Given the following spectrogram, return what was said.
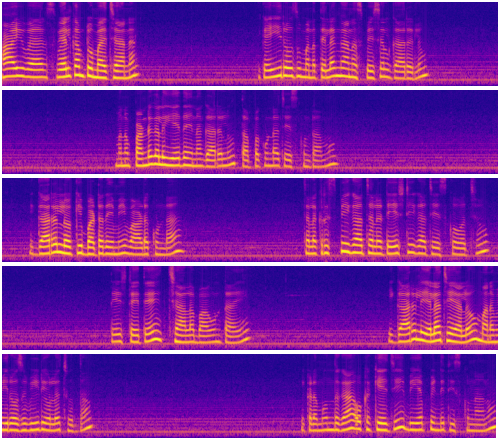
Hi వర్స్ welcome to my channel. ఇక ఈరోజు మన తెలంగాణ స్పెషల్ గారెలు. మన పండుగలు ఏదైనా గారెలు తప్పకుండా చేసుకుంటాము. ఈ గారెల్లోకి బటర్ ఏమీ వాడకుండా చాలా క్రిస్పీగా చాలా టేస్టీగా చేసుకోవచ్చు. టేస్ట్ అయితే చాలా బాగుంటాయి. ఈ గారెలు ఎలా చేయాలో మనం ఈరోజు వీడియోలో చూద్దాం. ఇక్కడ ముందుగా ఒక కేజీ బియ్యం పిండి తీసుకున్నాను.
